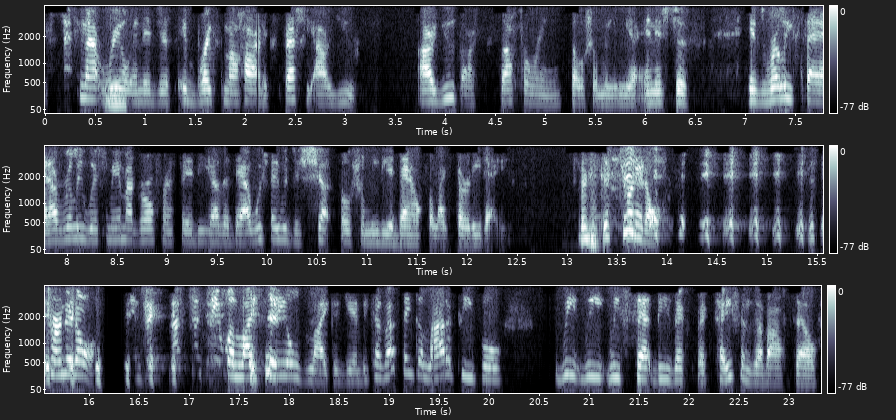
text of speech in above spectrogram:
It's just not Yeah. real. And it just, it breaks my heart, especially our youth. Our youth are suffering social media. And it's just, it's really sad. I really wish, me and my girlfriend said the other day, I wish they would just shut social media down for like 30 days. Just turn it off. Just turn it off. And just, just to see what life feels like again. Because I think a lot of people, we we we set these expectations of ourselves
